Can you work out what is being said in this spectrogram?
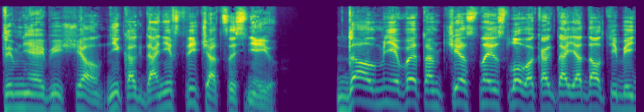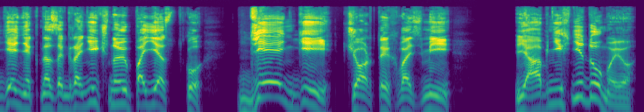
Ты мне обещал никогда не встречаться с нею. Дал мне в этом честное слово, когда я дал тебе денег на заграничную поездку. Деньги, черт их возьми! Я об них не думаю.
